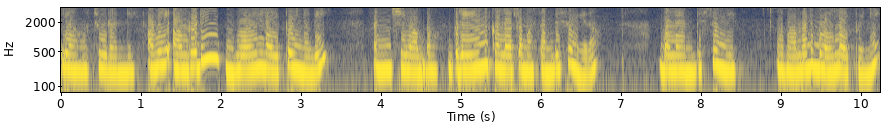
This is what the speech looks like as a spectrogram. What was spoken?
యా చూడండి. అవి ఆల్రెడీ బాయిల్డ్ అయిపోయినవి. మంచిగా గ్రీన్ కలర్లో మస్తు అనిపిస్తుంది కదా? భలే అనిపిస్తుంది. అవి ఆల్రెడీ బాయిల్ అయిపోయినాయి.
